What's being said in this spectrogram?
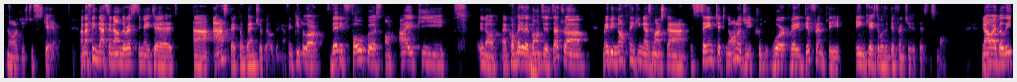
technologies to scale. And I think that's an underestimated uh, aspect of venture building. I think people are very focused on IP, you know, competitive advantage, etc. Maybe not thinking as much that the same technology could work very differently in case there was a differentiated business model. Yeah. Now, I believe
